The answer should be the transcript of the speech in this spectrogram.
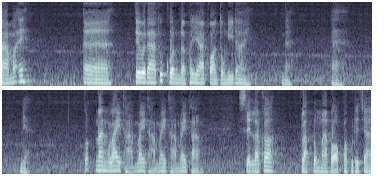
ถามว่าเอ๊ะ เเทวดาทุกคนเหรอพยากรณ์ตรงนี้ได้นะอ่าเนี่ยก็นั่งไล่ถามไล่ถามไล่ถามไล่ถาม เสร็จแล้วก็กลับลงมาบอกพระพุทธเจ้า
